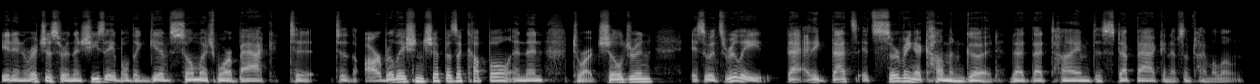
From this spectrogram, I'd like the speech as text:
it enriches her, and then she's able to give so much more back to to the, our relationship as a couple, and then to our children. So it's really that I think that's it's serving a common good. That that time to step back and have some time alone.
